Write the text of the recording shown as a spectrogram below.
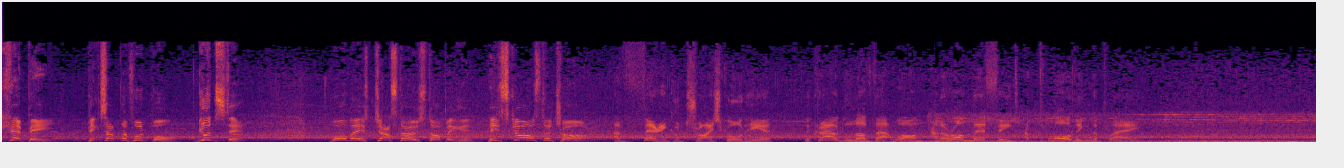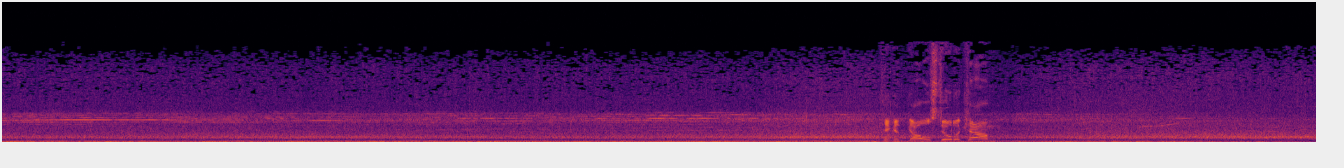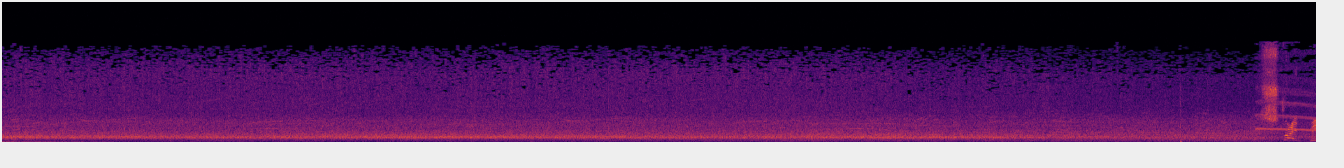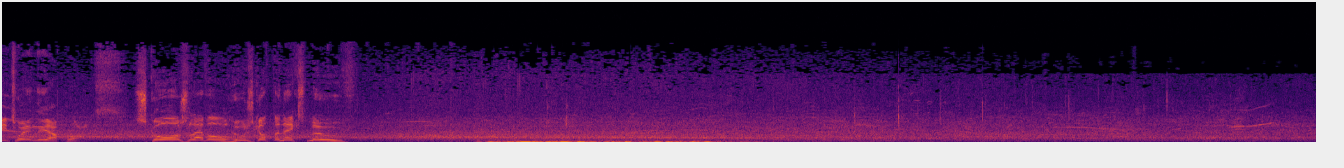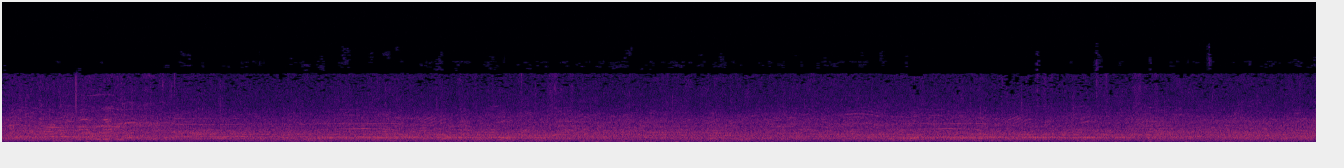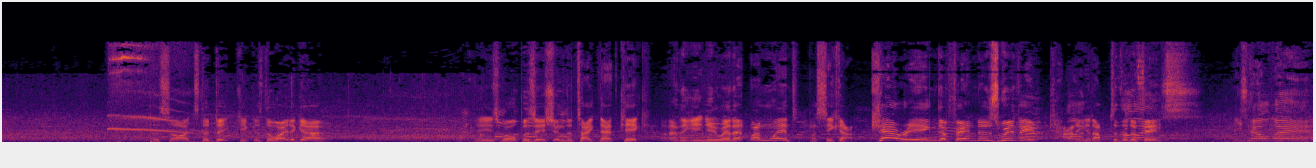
Keppie picks up the football. Good step. Well, there's just no stopping him. He scores the try. A very good try scored here. The crowd love that one and are on their feet applauding the play. Kick at goal still to come. Straight between the uprights. Scores level. Who's got the next move? Decides the deep kick is the way to go. He's well positioned to take that kick. I don't think he knew where that one went. Paseka carrying defenders with him. Cutting it up to the defence. He's held there.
